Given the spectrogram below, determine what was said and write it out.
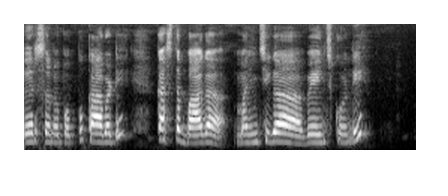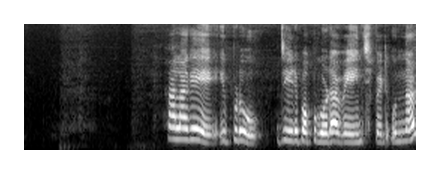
వేరుశనగపప్పు. కాబట్టి కాస్త బాగా మంచిగా వేయించుకోండి. అలాగే ఇప్పుడు జీడిపప్పు కూడా వేయించి పెట్టుకుందాం.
